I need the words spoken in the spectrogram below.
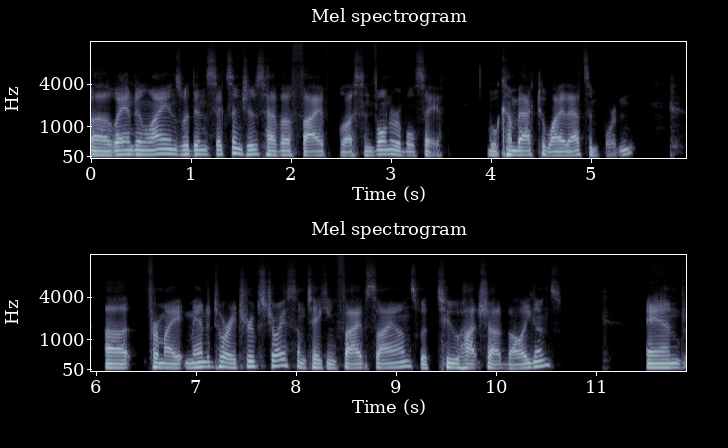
uh, Lions within six inches have a five plus invulnerable save. We'll come back to why that's important. Uh, for my mandatory troops choice, I'm taking five Scions with two hotshot volley guns. And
